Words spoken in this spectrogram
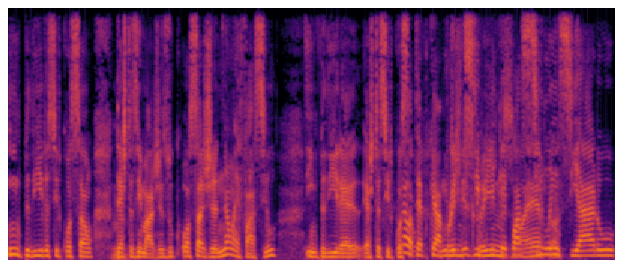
impedir a circulação destas imagens. O que- ou seja, não é fácil impedir esta circulação. Não, até porque há Muitas vezes implica screens, quase não é? silenciar o.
